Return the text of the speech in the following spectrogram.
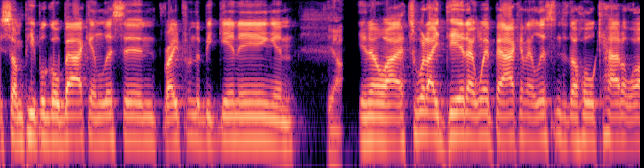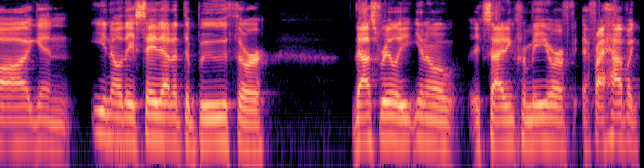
some people go back and listen right from the beginning, and yeah, you know, I, that's what I did. I went back and I listened to the whole catalog, and you know, they say that at the booth, or that's really you know exciting for me. Or if if I have a,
